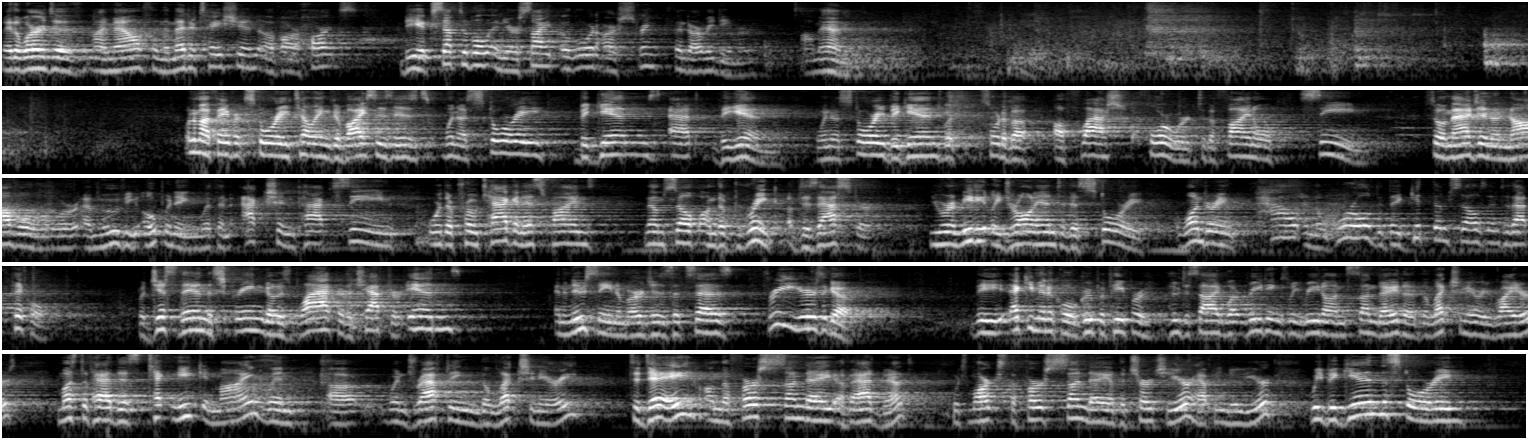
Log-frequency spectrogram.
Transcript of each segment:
May the words of my mouth and the meditation of our hearts be acceptable in your sight, O Lord, our strength and our Redeemer. Amen. One of my favorite storytelling devices is when a story begins at the end. When a story begins with sort of a, a flash forward to the final scene. So imagine a novel or a movie opening with an action packed scene where the protagonist finds themselves on the brink of disaster. You are immediately drawn into this story, wondering how in the world did they get themselves into that pickle? But just then the screen goes black or the chapter ends, and a new scene emerges that says, Three years ago, the ecumenical group of people who decide what readings we read on Sunday, the, the lectionary writers, must have had this technique in mind when, uh, when drafting the lectionary. Today, on the first Sunday of Advent, which marks the first Sunday of the church year, Happy New Year, we begin the story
